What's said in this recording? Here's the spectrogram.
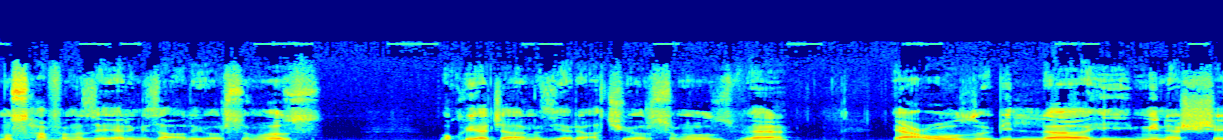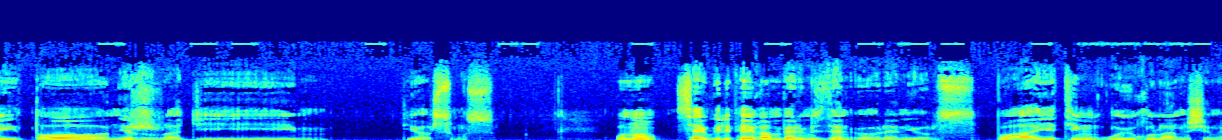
Mushafınızı elinize alıyorsunuz. Okuyacağınız yeri açıyorsunuz ve Euzu billahi mineşşeytanirracim diyorsunuz. Bunu sevgili peygamberimizden öğreniyoruz. Bu ayetin uygulanışını.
